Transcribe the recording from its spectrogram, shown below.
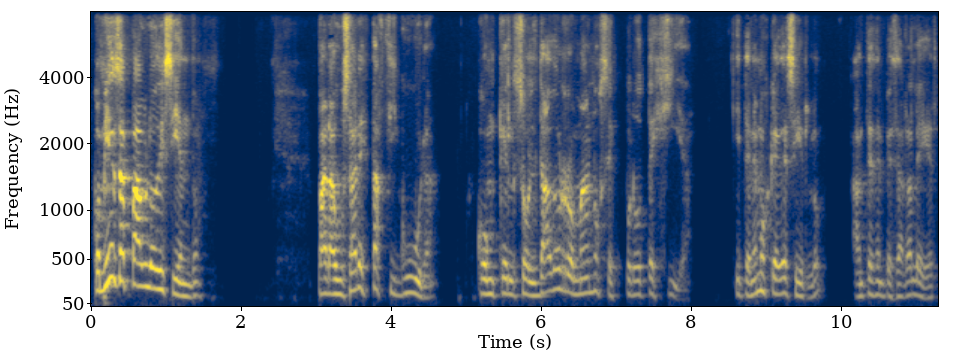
Comienza Pablo diciendo, para usar esta figura con que el soldado romano se protegía, y tenemos que decirlo antes de empezar a leer,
